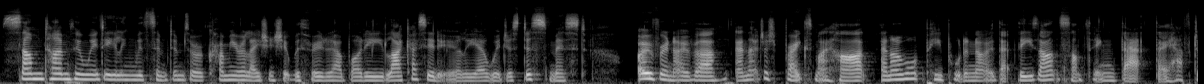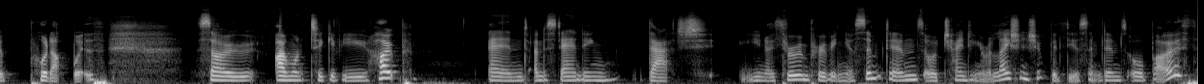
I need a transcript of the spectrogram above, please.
Sometimes when we're dealing with symptoms or a crummy relationship with food in our body, like I said earlier, we're just dismissed over and over, and that just breaks my heart. And I want people to know that these aren't something that they have to put up with. So I want to give you hope and understanding that you know through improving your symptoms or changing your relationship with your symptoms or both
